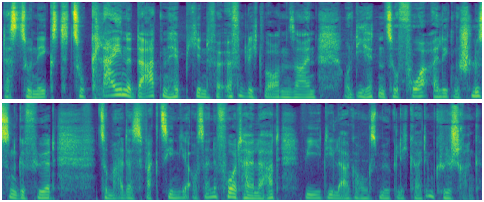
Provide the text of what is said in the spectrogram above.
dass zunächst zu kleine Datenhäppchen veröffentlicht worden seien und die hätten zu voreiligen Schlüssen geführt, zumal das Vakzin ja auch seine Vorteile hat, wie die Lagerungsmöglichkeit im Kühlschrank.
